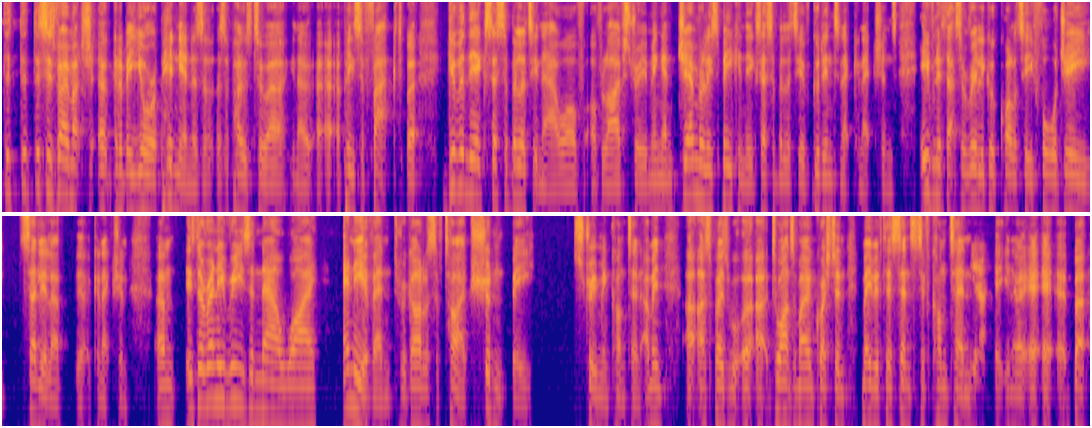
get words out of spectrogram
This is very much uh, going to be your opinion as, a, as opposed to a you know a, piece of fact. But given the accessibility now of, of live streaming and generally speaking the accessibility of good internet connections, even if that's a really good quality 4G cellular uh, connection, um, is there any reason now why any event, regardless of type, shouldn't be streaming content. I mean, uh, I suppose uh, uh, to answer my own question, maybe if there's sensitive content, yeah. you know, uh, but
